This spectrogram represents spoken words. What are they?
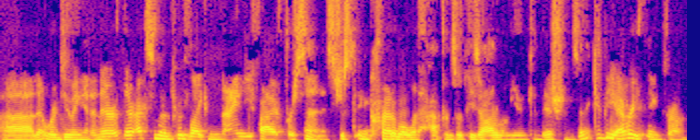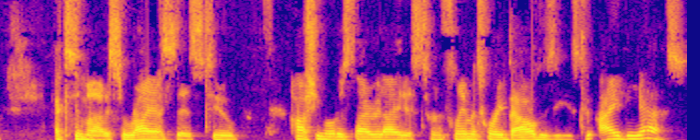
uh, that were doing it, and their, their eczema improved like 95%. It's just incredible what happens with these autoimmune conditions. And it can be everything from eczema to psoriasis to Hashimoto's thyroiditis to inflammatory bowel disease to IBS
